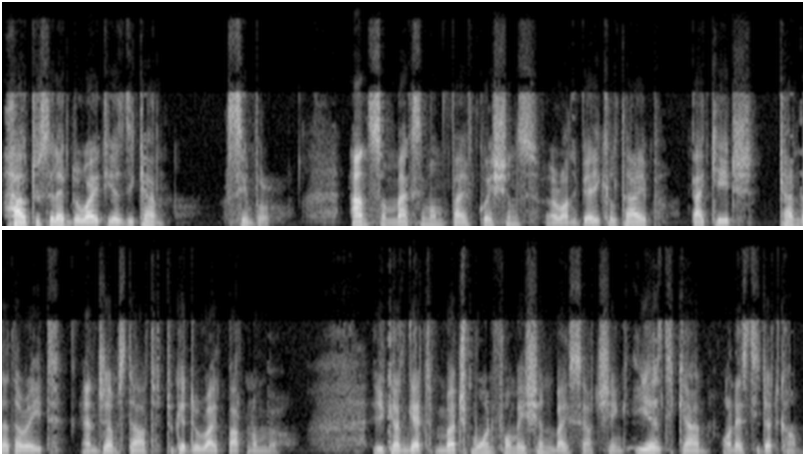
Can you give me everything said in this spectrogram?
How to select the right ESD CAN? Simple. Answer maximum 5 questions around vehicle type, package, CAN data rate, and jumpstart to get the right part number. You can get much more information by searching ESDCAN on ST.com.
